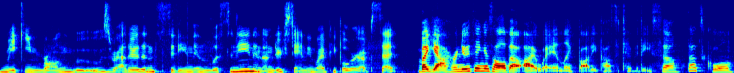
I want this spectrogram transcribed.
making wrong moves rather than sitting and listening and understanding why people were upset. But yeah, her new thing is all about I Weigh and like body positivity. So that's cool.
